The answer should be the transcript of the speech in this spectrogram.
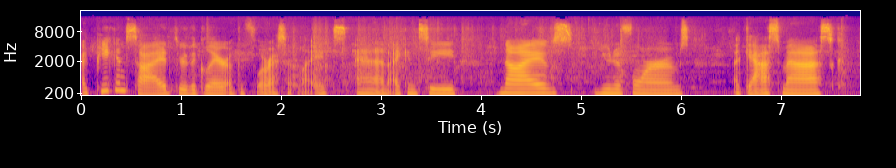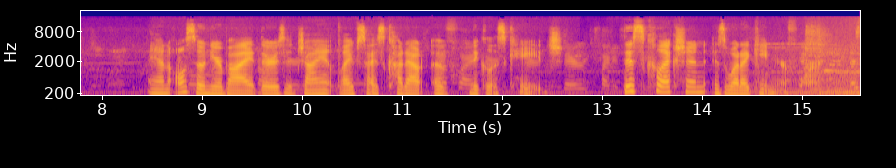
I peek inside through the glare of the fluorescent lights, and I can see knives, uniforms, a gas mask, and also nearby there is a giant life size cutout of Nicolas Cage. This collection is what I came here for. This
